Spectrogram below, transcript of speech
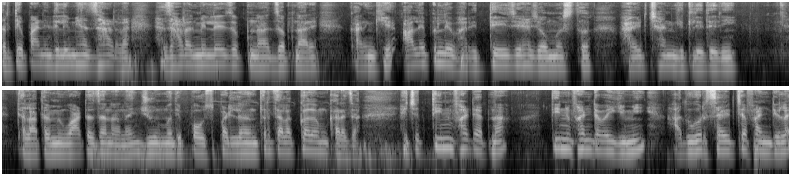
तर ते पाणी दिले मी ह्या झाडाला. ह्या झाडाला मी लय जपणार जपणार आहे. कारण की आले पण लय भारी. ते जे ह्याच्यावर मस्त हाईट छान घेतली त्यांनी. त्याला आता मी वाटत जाणार नाही. जूनमध्ये पाऊस पडल्यानंतर त्याला कलम करायचा. ह्याच्या तीन फाट्यात ना तीन फांट्यापैकी मी अगोदर साईडच्या फांटीला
